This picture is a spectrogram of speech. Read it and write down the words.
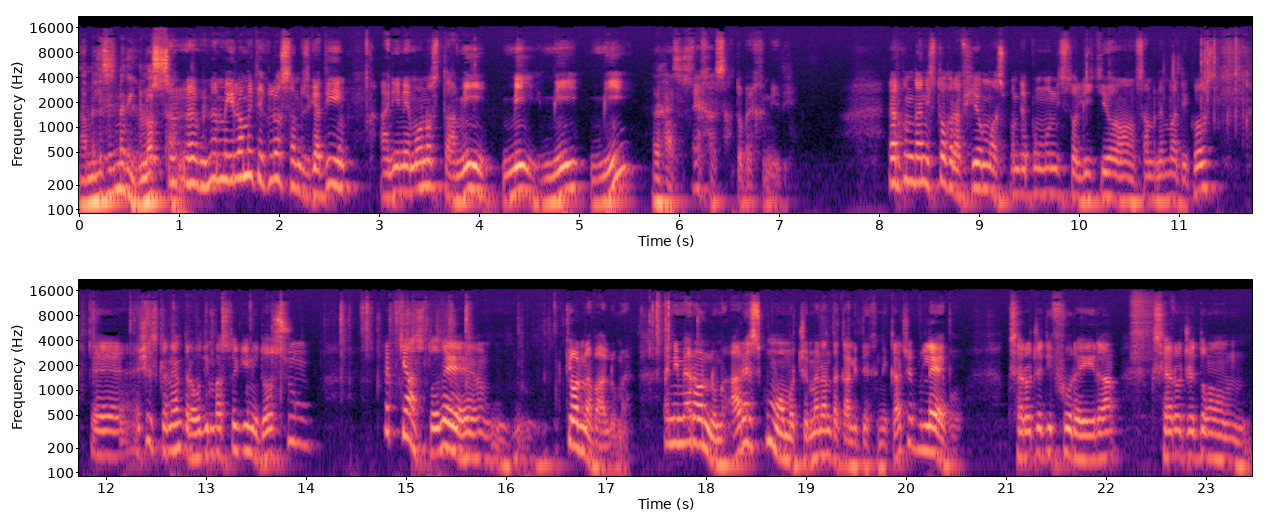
Να μιλήσεις με τη γλώσσα μου. Να, να μιλώ με τη γλώσσα τους. Γιατί αν είναι μόνο στα μη, μη, μη, μη, Έχασες. έχασα το παιχνίδι. Έρχονταν στο γραφείο μου, ας πούμε, που ήμουν στο Λύκειο σαν πνευματικός, ε, έχεις κανένα τραγούδι μπα στο κινητό σου, ε, πιάστο, δε, ε, ποιον να βάλουμε. Ενημερώνουμε. Αρέσκουμε όμως και εμένα τα καλλιτεχνικά και βλέπω. Ξέρω και τη Φουρέιρα, ξέρω και τον,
